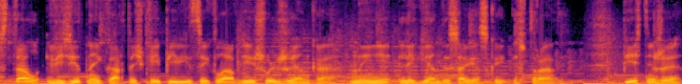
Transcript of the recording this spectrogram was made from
стал визитной карточкой певицы Клавдии Шульженко, ныне легенды советской эстрады. Песня же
